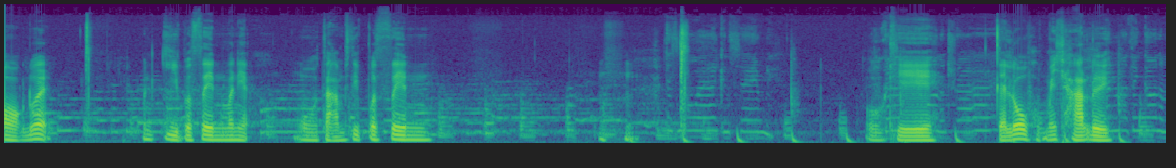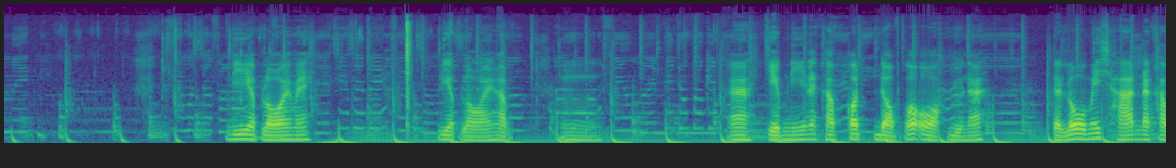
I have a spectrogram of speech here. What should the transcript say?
ออกด้วย มันกี่เปอร์เซ็นต์มาเนี่ย โอ้สามสิบเปอร์เซ็นต์โอเค แต่โล่ผมไม่ชาร์จเลย เรียบร้อยไหม เรียบร้อยครับ อืม อะ เกมนี้นะครับ ก็ดอปก็ออกอยู่นะ แต่โล่ไม่ชาร์จนะครับ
